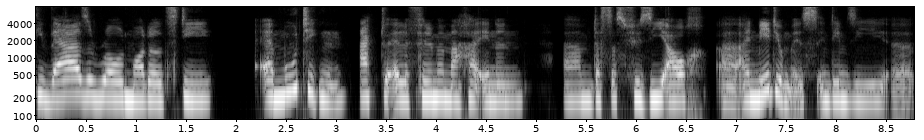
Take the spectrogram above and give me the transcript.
diverse Role Models, die ermutigen aktuelle FilmemacherInnen, ähm, dass das für sie auch äh, ein Medium ist, in dem sie äh,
